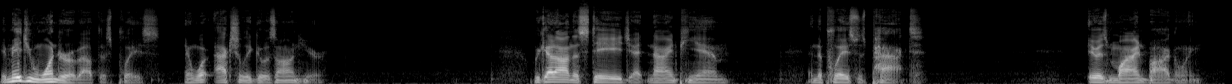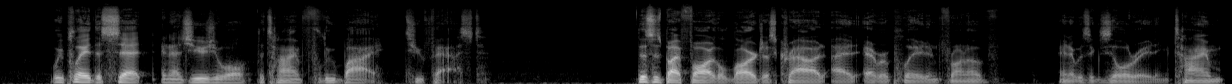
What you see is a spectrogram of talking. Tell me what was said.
It made you wonder about this place and what actually goes on here. We got on the stage at 9 p.m. and the place was packed. It was mind boggling. We played the set, and as usual, the time flew by too fast. This is by far the largest crowd I had ever played in front of, and it was exhilarating. Time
